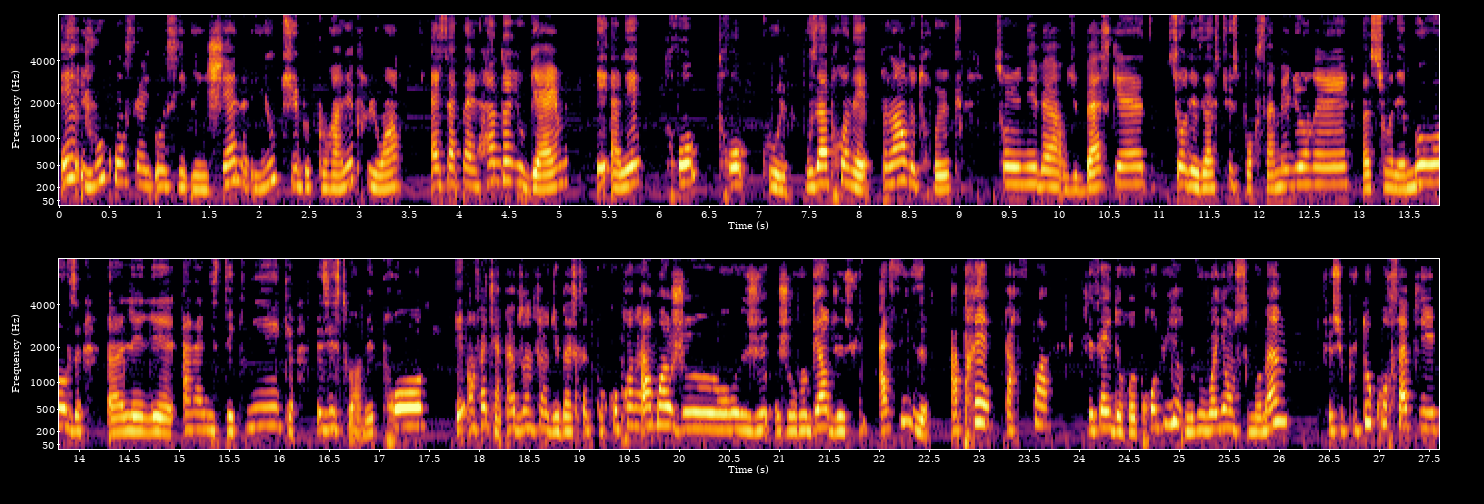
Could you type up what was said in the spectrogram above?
Et je vous conseille aussi une chaîne YouTube pour aller plus loin. Elle s'appelle Handle Your Game et elle est trop trop cool. Vous apprenez plein de trucs sur l'univers du basket, sur les astuces pour s'améliorer, euh, sur les moves, euh, les, les analyses techniques, les histoires des pros, et en fait, il n'y a pas besoin de faire du basket pour comprendre. Ah, moi, je, je, regarde, je suis assise. Après, parfois, j'essaye de reproduire. Mais vous voyez, en ce moment, je suis plutôt course à pied,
